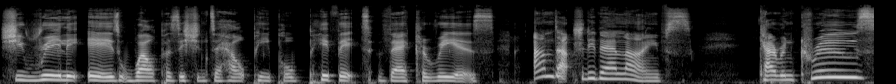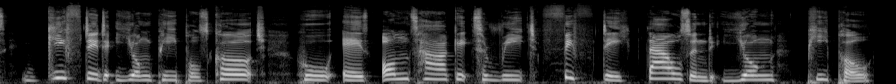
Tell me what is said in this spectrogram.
She really is well positioned to help people pivot their careers and actually their lives. Karen Cruz, gifted young people's coach who is on target to reach 50,000 young people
